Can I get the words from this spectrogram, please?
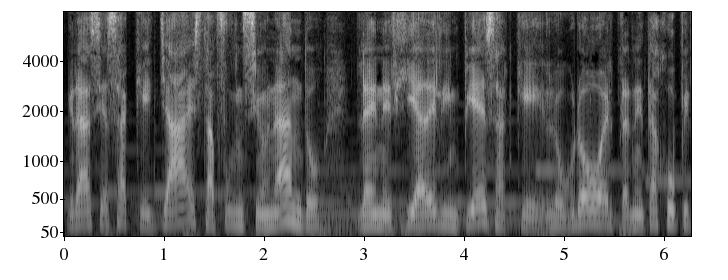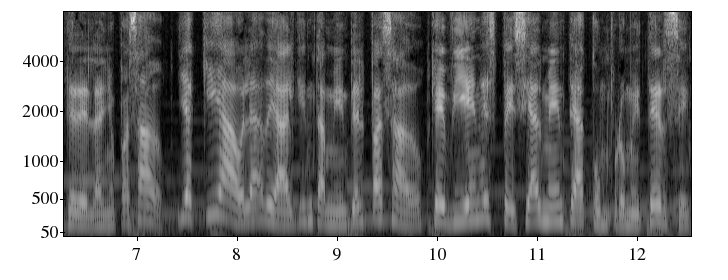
gracias a que ya está funcionando la energía de limpieza que logró el planeta Júpiter el año pasado. Y aquí habla de alguien también del pasado que viene especialmente a comprometerse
